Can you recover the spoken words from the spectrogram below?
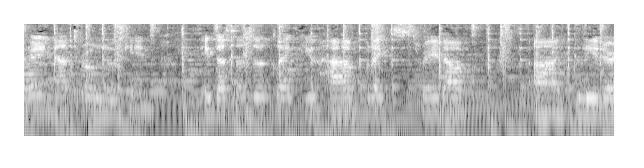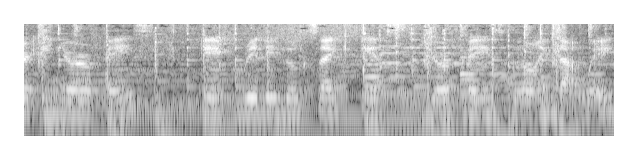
very natural looking. It doesn't look like you have like straight up uh, glitter in your face it really looks like it's your face glowing that way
